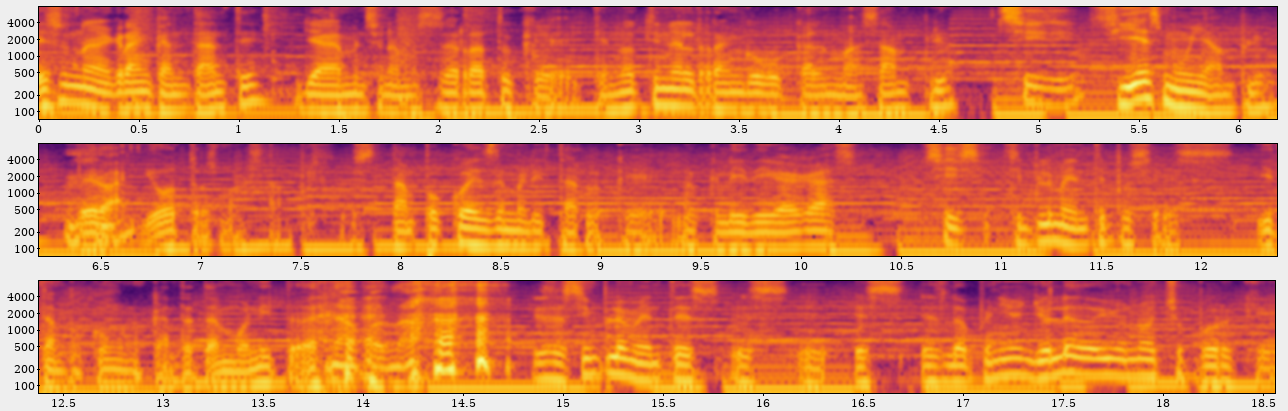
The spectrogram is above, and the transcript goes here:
es una gran cantante. Ya mencionamos hace rato que, que no tiene el rango vocal más amplio. Sí, sí. Sí es muy amplio, pero hay otros más amplios. O sea, tampoco es demeritar lo que, lo que Lady Gaga hace. Sí, sí. Simplemente pues es... Y tampoco uno canta tan bonito. ¿verdad? No, pues no. O sea, simplemente es, es, es, es la opinión. Yo le doy un 8 porque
